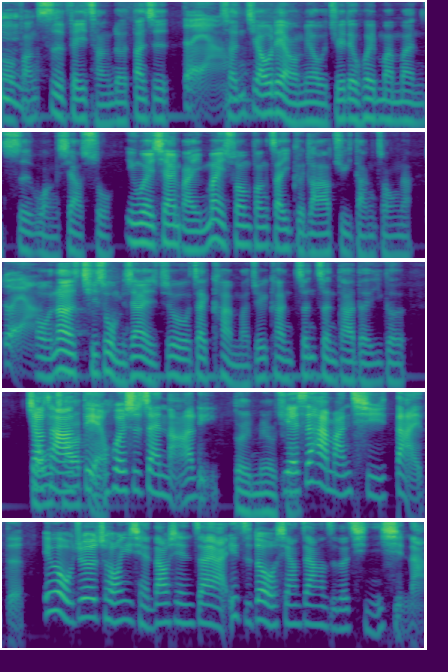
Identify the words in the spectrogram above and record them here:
哦，房市非常热，但是对啊，成交量有没有？我觉得会慢慢是往下缩，因为现在买卖双方在一个拉锯当中了。对啊。哦，那其实我们现在也就在看嘛，就看真正它的一个交叉点会是在哪里。对，没有错。也是还蛮期待的。因为我觉得从以前到现在啊，一直都有像这样子的情形呐。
